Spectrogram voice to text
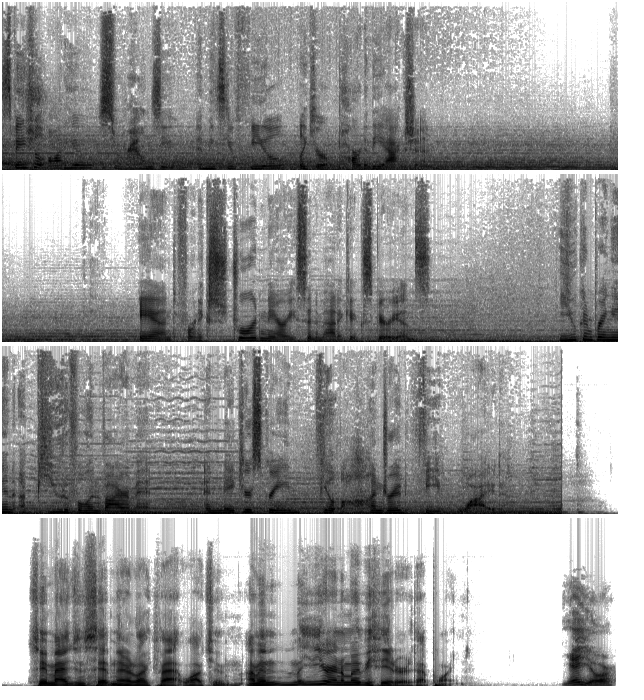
Spatial audio surrounds you and makes you feel like you're a part of the action. And for an extraordinary cinematic experience, you can bring in a beautiful environment and make your screen feel a hundred feet wide. So imagine sitting there like that watching. I mean, you're in a movie theater at that point. Yeah, you are.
